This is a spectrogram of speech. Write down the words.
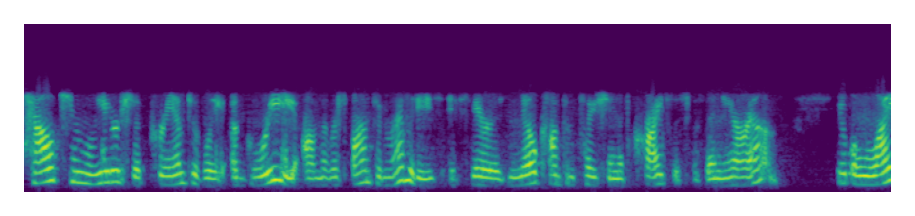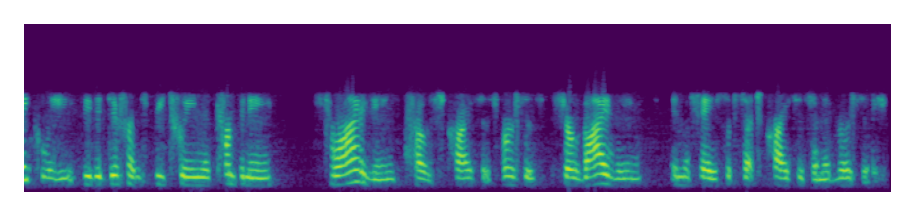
How can leadership preemptively agree on the response and remedies if there is no contemplation of crisis within ERM? it will likely be the difference between a company thriving post crisis versus surviving in the face of such crisis and adversity.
